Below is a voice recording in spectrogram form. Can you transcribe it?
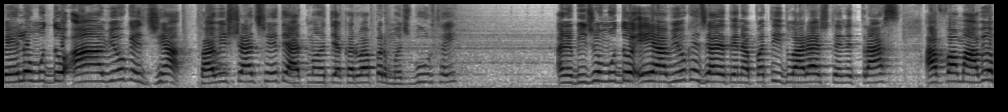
પહેલો મુદ્દો આ આવ્યો કે જ્યાં ભાવિશ છે તે આત્મહત્યા કરવા પર મજબૂર થઈ અને બીજો મુદ્દો એ આવ્યો કે જ્યારે તેના પતિ દ્વારા જ તેને ત્રાસ આપવામાં આવ્યો,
